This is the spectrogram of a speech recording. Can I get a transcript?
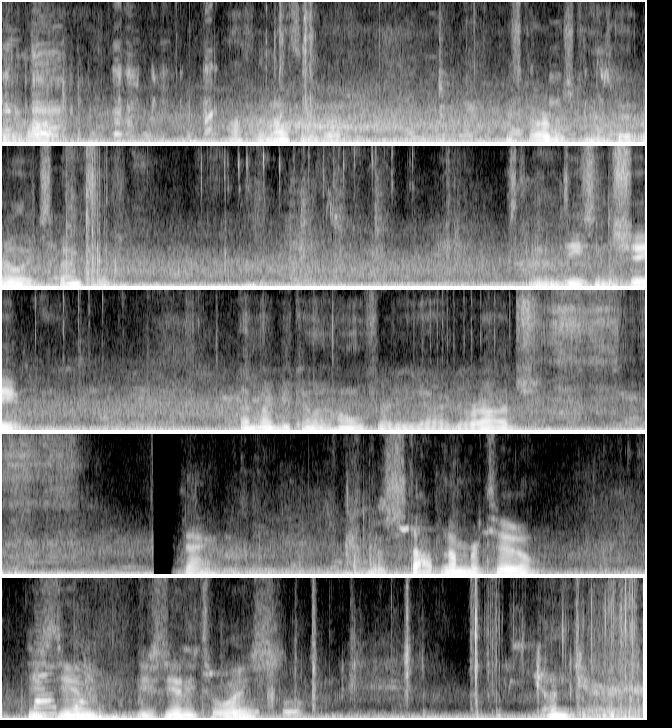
you what, not for nothing, but these garbage cans get really expensive. Be in decent shape. That might be coming home for the uh, garage. Dang. This is stop number two. You see any? You any toys? Gun carrier.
